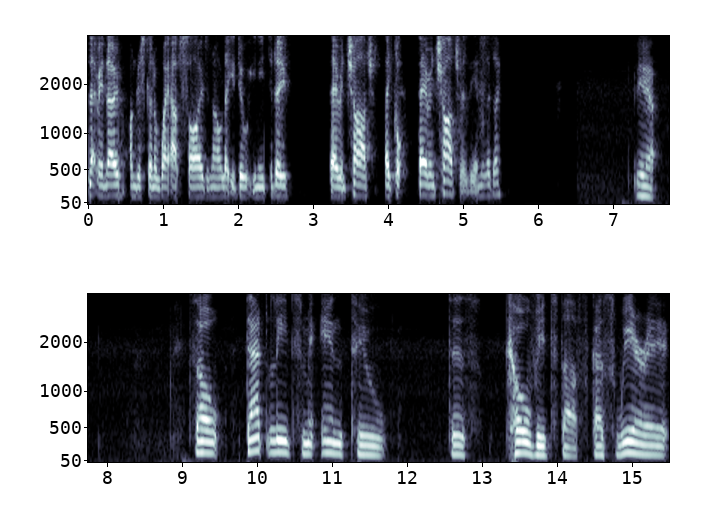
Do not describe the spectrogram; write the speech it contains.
let me know. I'm just going to wait outside, and I'll let you do what you need to do. They're in charge. They've got. They're in charge at the end of the day. Yeah. So that leads me into this COVID stuff because we're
